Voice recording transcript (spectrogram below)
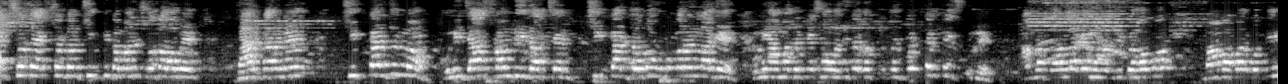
একশোতে একশো জন শিক্ষিত মানুষ হতে হবে। যার কারণে শিক্ষার জন্য উনি যা শ্রম দিয়ে যাচ্ছেন, শিক্ষার যত উপকরণ লাগে, উনি আমাদেরকে সহযোগিতা করতেছেন প্রত্যেকটা স্কুলে। আমরা পড়ালেখে মনোযোগী হব মা বাবার প্রতি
